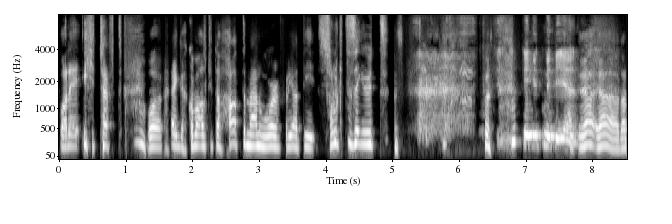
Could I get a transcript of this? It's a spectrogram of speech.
og det er ikke tøft, og jeg kommer alltid til å hate Man War fordi at de solgte seg ut. I 1991. Ja, ja, det,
